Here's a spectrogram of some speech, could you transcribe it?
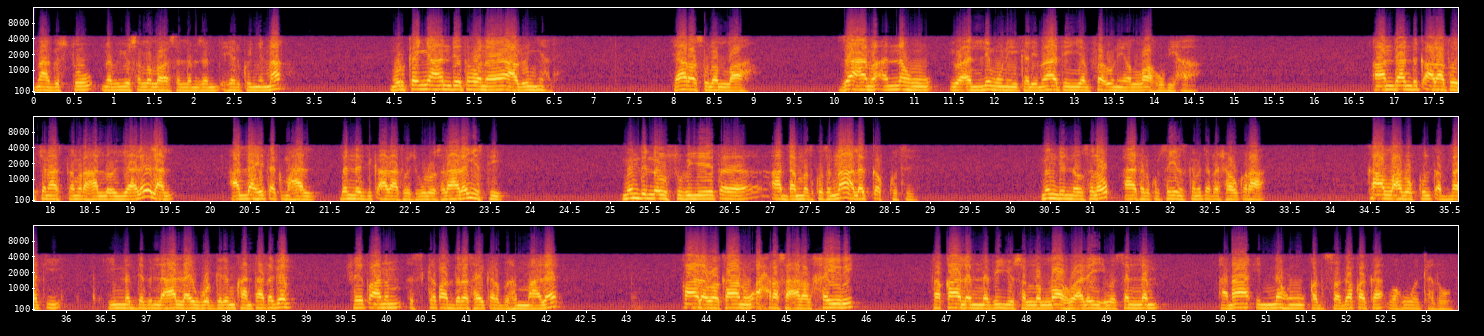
ማግስቱ ነብዩ ሰለላሁ ዐለይሂ ወሰለም ዘንድ ሄድኩኝና ሙርከኛ እንዴት ሆነ አሉኝ አለ ያ ረሱላላህ زعم أنه يعلمني كلمات ينفعني الله بها አንዳንድ ቃላቶችን አስተምርሃለሁ እያለ ይላል። አላህ ይጠቅመሃል በእነዚህ ቃላቶች ብሎ ስላለኝ እስቲ ምንድነው እሱ ብዬ አዳመጥኩትና ለቀኩት? ምንድነው ስለው አያተል ኩርሲይን እስከ መጨረሻው ቅራ። ከአላህ በኩል ጠባቂ ይመደብልሃል አይወገድም ካንተ አጠገብ ሸይጣንም እስከ ጧት ድረስ አይቀርብህም አለ። ቃለ ወካኑ አሕረሰ ዐላ አልኸይር فقال النبي صلى الله عليه وسلم أما إنه قد صدقك وهو كذوب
